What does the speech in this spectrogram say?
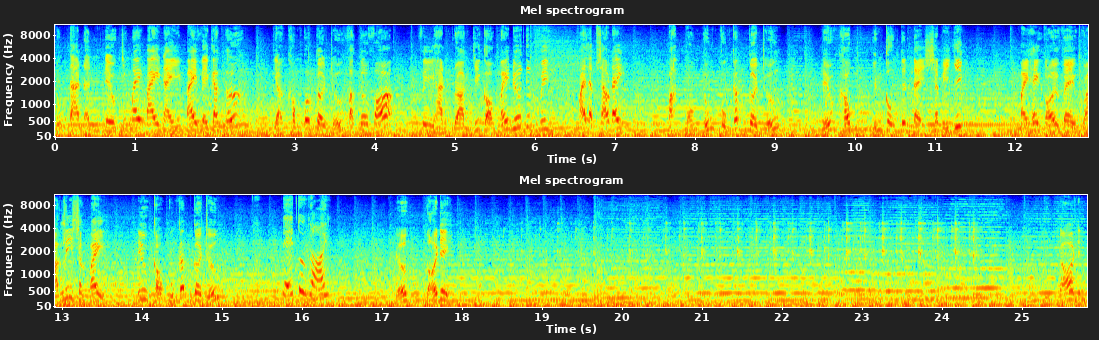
Chúng ta định điều chiếc máy bay này bay về căn cứ. Giờ không có cơ trưởng và cơ phó. Phi hành đoàn chỉ còn mấy đứa tiếp viên. Phải làm sao đây? Bắt bọn chúng cung cấp cơ trưởng. Nếu không những con tin này sẽ bị giết. Mày hãy gọi về quản lý sân bay Yêu cầu cung cấp cơ trưởng. Để tôi gọi. Được gọi đi Nó định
